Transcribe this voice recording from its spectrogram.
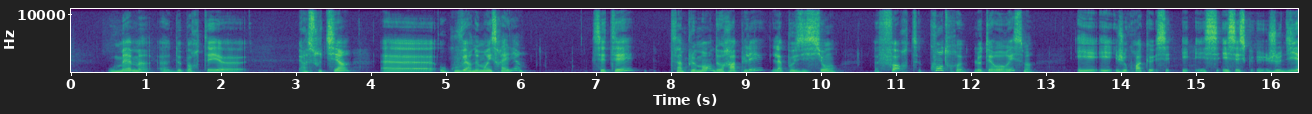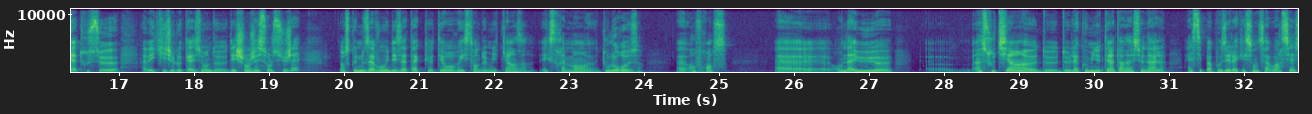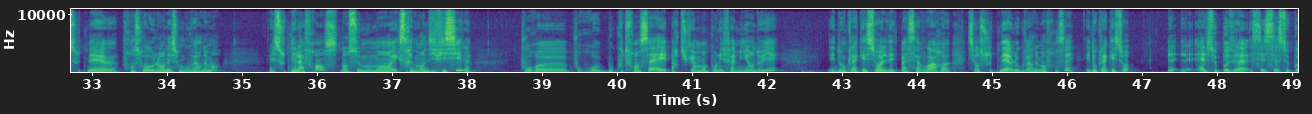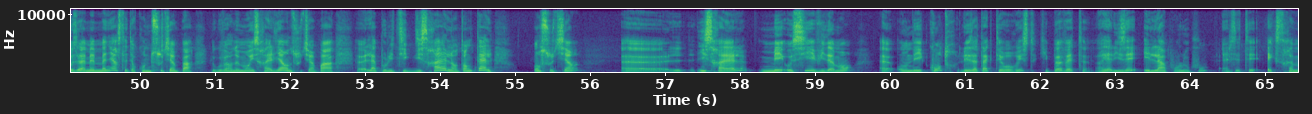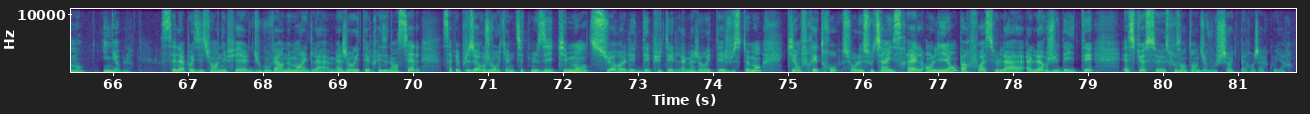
ou même euh, de porter un soutien au gouvernement israélien. C'était simplement de rappeler la position forte contre le terrorisme. Et, je crois que et c'est ce que je dis à tous ceux avec qui j'ai l'occasion d'échanger sur le sujet. Lorsque nous avons eu des attaques terroristes en 2015 extrêmement euh, douloureuses euh, en France, euh, on a eu un soutien de, la communauté internationale. Elle s'est pas posé la question de savoir si elle soutenait François Hollande et son gouvernement. Elle soutenait la France dans ce moment extrêmement difficile pour, beaucoup de Français et particulièrement pour les familles endeuillées. Et donc la question, elle n'est pas savoir si on soutenait le gouvernement français. Et donc la question elle se pose, ça se pose de la même manière, c'est-à-dire qu'on ne soutient pas le gouvernement israélien, on ne soutient pas euh, la politique d'Israël en tant que telle. On soutient euh, Israël, mais aussi évidemment, euh, on est contre les attaques terroristes qui peuvent être réalisées. Et là, pour le coup, elles étaient extrêmement ignobles. C'est la position en effet du gouvernement et de la majorité présidentielle. Ça fait plusieurs jours qu'il y a une petite musique qui monte sur les députés de la majorité justement qui en feraient trop sur le soutien à Israël en liant parfois cela à leur judéité. Est-ce que ce sous-entendu vous choque, Bérangère Couillard?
